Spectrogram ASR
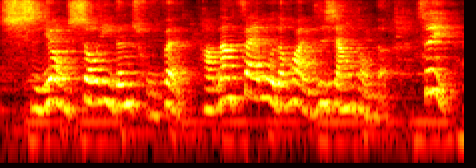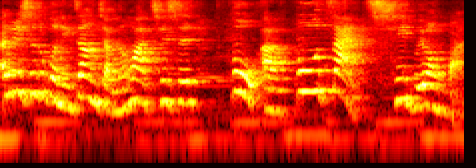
使用收益跟处分，好，那债务的话也是相同的。所以安律师，如果你这样讲的话，其实。夫啊，夫债妻不用还，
